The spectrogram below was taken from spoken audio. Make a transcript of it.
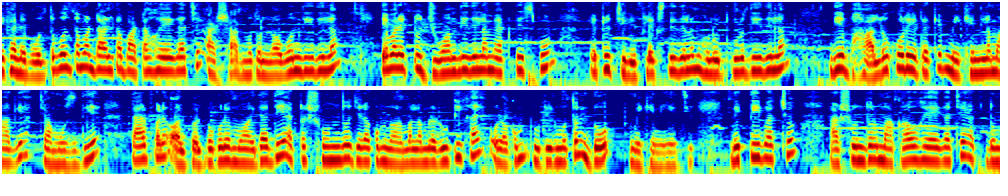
এখানে বলতে বলতে আমার ডালটা বাটা হয়ে গেছে, আর স্বাদ মতো লবণ দিয়ে দিলাম। এবার একটু জোয়ান দিয়ে দিলাম এক স্পুন একটু চিলি ফ্লেক্স দিয়ে দিলাম, হলুদ গুঁড়ো দিয়ে দিলাম। দিয়ে ভালো করে এটাকে মেখে নিলাম আগে চামচ দিয়ে। তারপরে অল্প অল্প করে ময়দা দিয়ে একটা সুন্দর যেরকম নর্মাল আমরা রুটি খাই, ওরকম রুটির মতন ডো মেখে নিয়েছি। দেখতেই পাচ্ছ, আর সুন্দর মাখাও হয়ে গেছে, একদম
